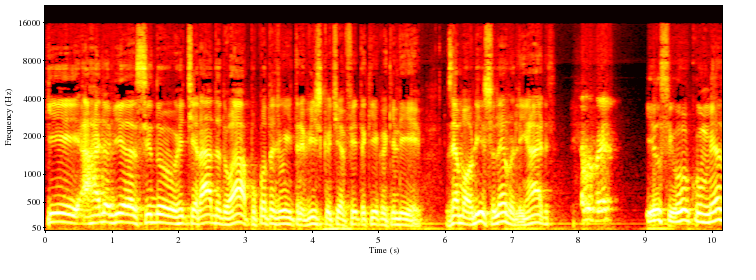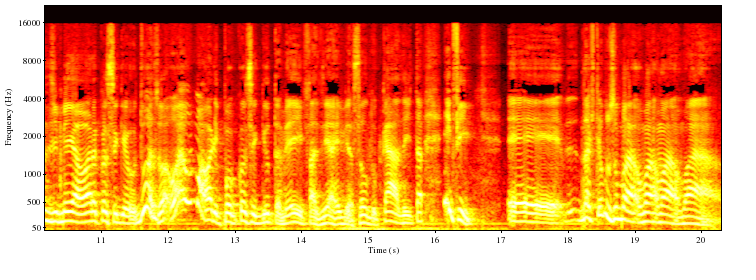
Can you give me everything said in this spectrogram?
que a rádio havia sido retirada do ar por conta de uma entrevista que eu tinha feito aqui com aquele Zé Maurício, lembra, Linhares? Lembro bem. E o senhor, com menos de meia hora, conseguiu, duas horas, uma hora e pouco, conseguiu também fazer a reversão do caso e tal. Enfim, é, nós temos uma, uma, uma, uma,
